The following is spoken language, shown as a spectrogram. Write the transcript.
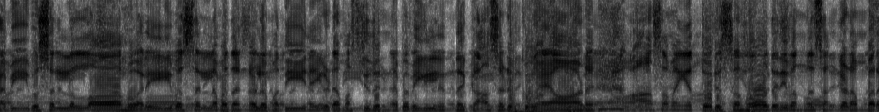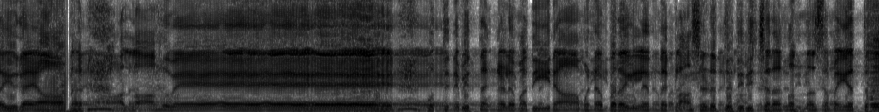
ഹബീബ് സല്ലല്ലാഹു അലൈഹി വസല്ലമ തങ്ങൾ മദീനയുടെ മസ്ജിദുൻ നബവിയിൽ നിന്ന് ക്ലാസ് എടുക്കുകയാണ്. ആ സമയത്ത് ഒരു സഹോദരി വന്ന് സങ്കടം പറയുകയാണ്. അള്ളാഹുവേ മുത്തുനബി തങ്ങൾ മദീന മുനബറയിൽ നിന്ന് ക്ലാസ് എടുത്ത് തിരിച്ചിറങ്ങുന്ന സമയത്ത്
